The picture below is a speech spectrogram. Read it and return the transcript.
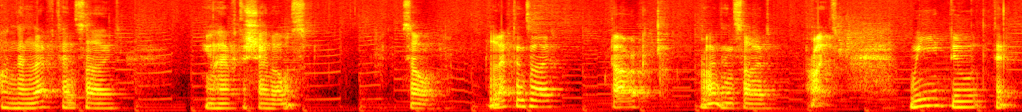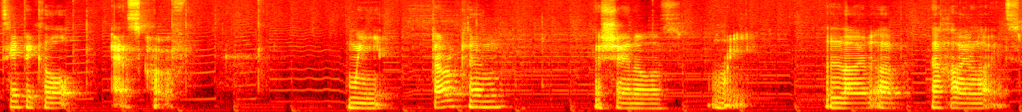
On the left hand side, you have the shadows. So left hand side, dark, right hand side, bright. We do the typical S-curve. We darken the shadows, we line up the highlights.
